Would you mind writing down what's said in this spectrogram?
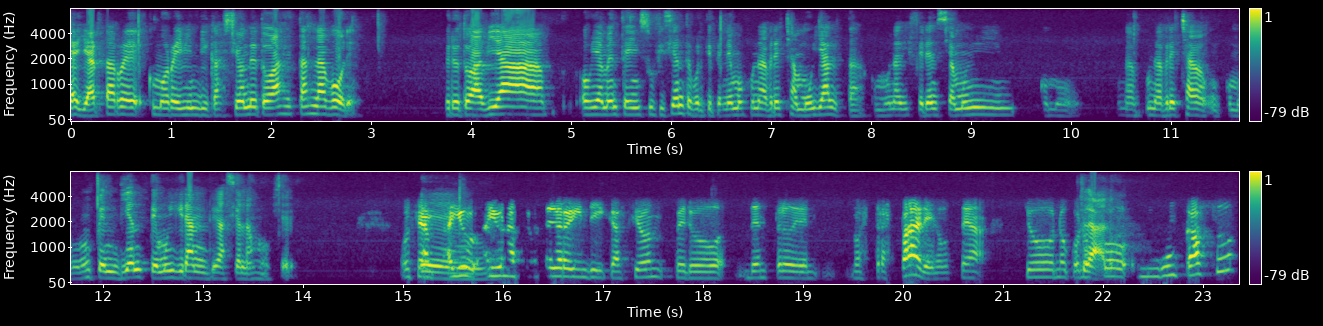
que hay harta como reivindicación de todas estas labores, pero todavía obviamente insuficiente porque tenemos una brecha muy alta, como una diferencia muy, como una, brecha, como un pendiente muy grande hacia las mujeres. O sea, hay, eh, hay, una fuerte de reivindicación, pero dentro de nuestras pares, o sea, yo no conozco ningún caso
